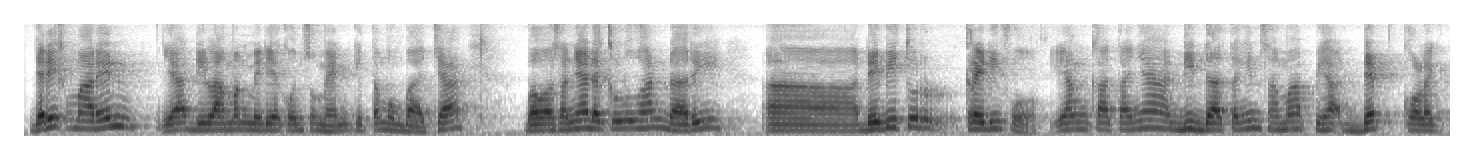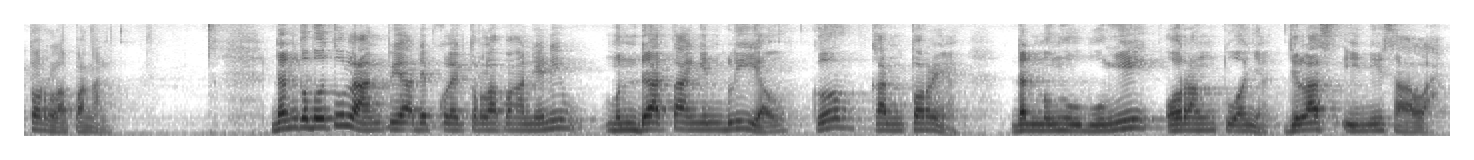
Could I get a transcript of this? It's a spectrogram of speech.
Jadi kemarin ya di laman media konsumen kita membaca bahwasannya ada keluhan dari uh, debitur kredivo yang katanya didatengin sama pihak debt collector lapangan. Dan kebetulan pihak debt collector lapangannya ini mendatangin beliau ke kantornya dan menghubungi orang tuanya. Jelas ini salah.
